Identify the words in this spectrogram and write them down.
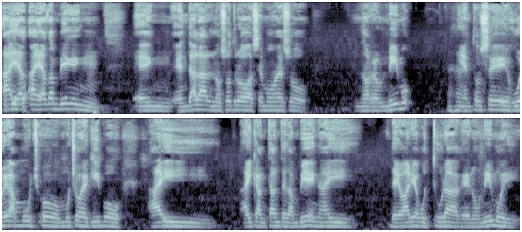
allá, allá, también en, en, en, Dallas nosotros hacemos eso, nos reunimos y entonces juegan muchos muchos equipos, hay, hay cantantes también, hay de varias culturas que nos unimos y,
